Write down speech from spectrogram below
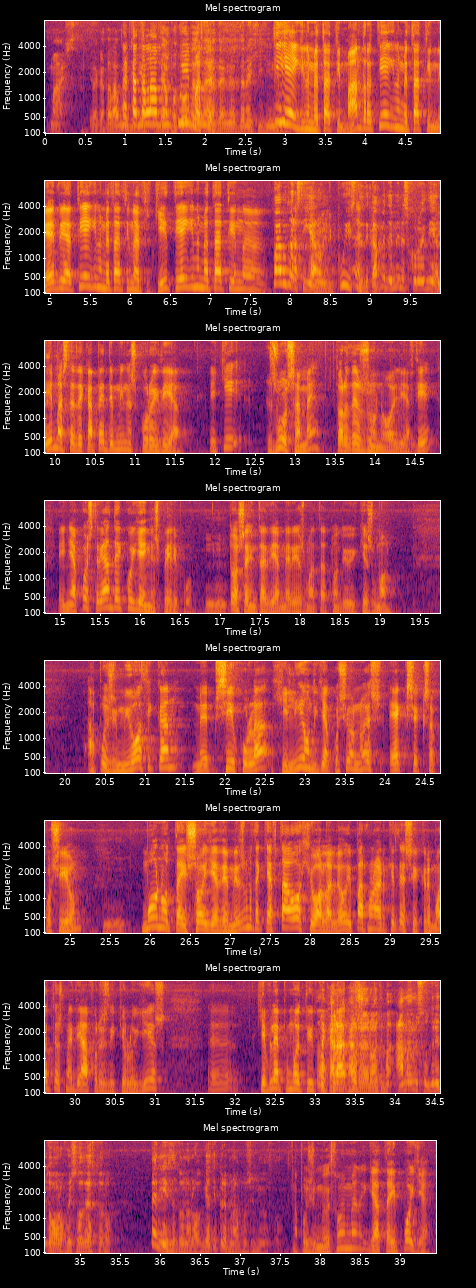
Μάλιστα. Για να καταλάβουμε, να καταλάβουμε πού είμαστε. Ναι, δεν, δεν έχει γίνει. Τι έγινε μετά τη Μάντρα, τι έγινε μετά την Εύβοια, τι έγινε μετά την Αττική, τι έγινε μετά την. Ε, Πάμε τώρα στη Γιάννολη. Πού είστε, 15 μήνες κοροϊδία. Είμαστε 15 μήνες κοροϊδία. Εκεί ζούσαμε, τώρα δεν ζουν όλοι αυτοί, 930 οικογένειες περίπου. Mm-hmm. Τόσα είναι τα διαμερίσματα των δύο οικισμών αποζημιώθηκαν με ψίχουλα 1.200 έως 6.600. Μόνο τα ισόγεια διαμερίσματα και αυτά όχι όλα λέω. Υπάρχουν αρκετές εκκρεμότητες με διάφορες δικαιολογίες. Ε, και βλέπουμε ότι το κράτος. Ένα ερώτημα. Άμα είμαι στον τρίτο όροφο ή στο δεύτερο, δεν ήρθε το νερό. Γιατί πρέπει να αποζημιωθώ; Αποζημιωθούμε για τα υπόγεια.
